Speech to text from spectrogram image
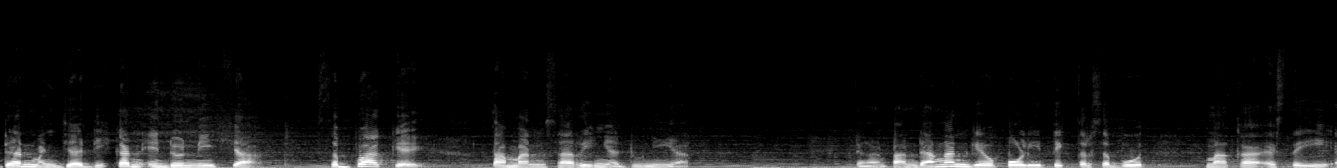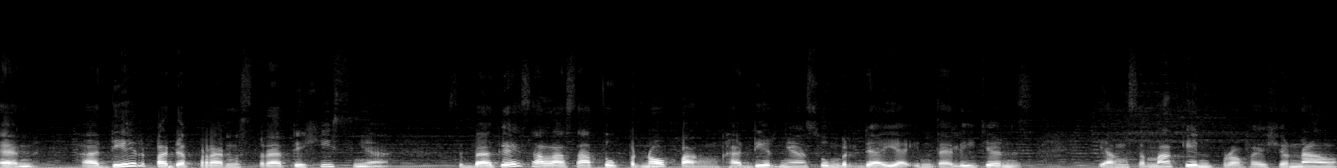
dan menjadikan Indonesia sebagai taman sarinya dunia. Dengan pandangan geopolitik tersebut, maka STIN hadir pada peran strategisnya sebagai salah satu penopang hadirnya sumber daya intelligence yang semakin profesional,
